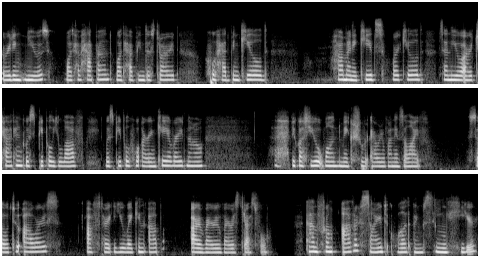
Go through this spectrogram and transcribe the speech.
reading news, what have happened, what have been destroyed, who had been killed, how many kids were killed, then you are chatting with people you love, with people who are in Kiev right now, because you want to make sure everyone is alive. So, two hours after you waking up are very, very stressful. And from other side, what I'm seeing here,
